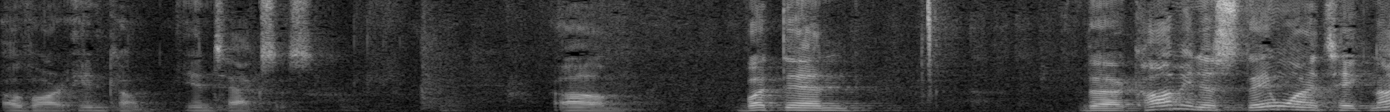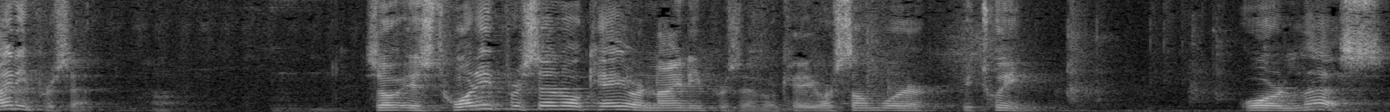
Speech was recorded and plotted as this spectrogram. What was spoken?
of our income in taxes. Um, but then the communists, they want to take 90 percent. So is 20 percent okay or 90 percent okay or somewhere between or less?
